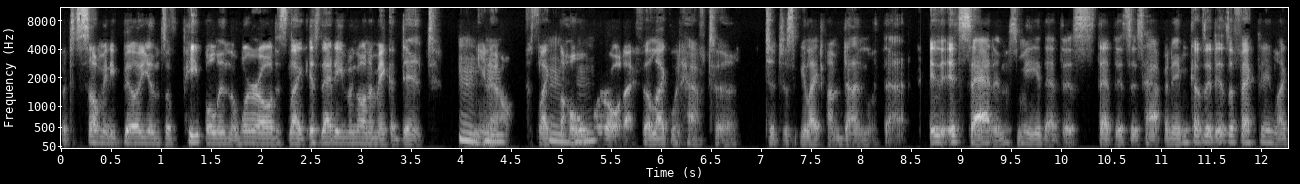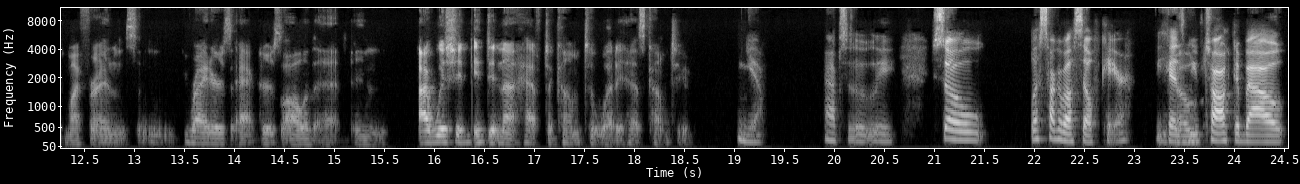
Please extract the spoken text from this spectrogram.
But so many billions of people in the world, it's like, is that even going to make a dent? Mm-hmm. You know, it's like mm-hmm. the whole mm-hmm. world, I feel like would have to to just be like, I'm done with that. It, it saddens me that this that this is happening because it is affecting like my friends and writers, actors, all of that. And I wish it, it did not have to come to what it has come to. Yeah, absolutely. So let's talk about self care because we've talked about,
